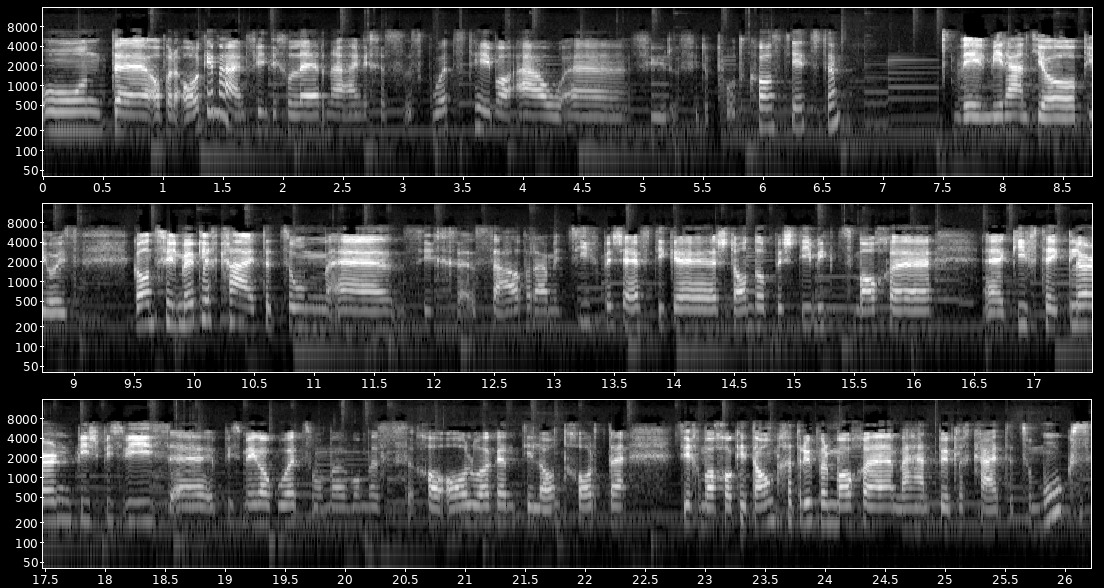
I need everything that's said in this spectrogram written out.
Und, äh, aber allgemein finde ich Lernen eigentlich ein, ein gutes Thema auch äh, für, für den Podcast jetzt. Weil wir haben ja bei uns ganz viele Möglichkeiten, um äh, sich selber auch mit sich beschäftigen, Standortbestimmung zu machen, äh, Give, Take, Learn beispielsweise, äh, etwas mega Gutes, wo man, wo man es kann anschauen kann, die Landkarte, sich mal kann Gedanken darüber machen. Man hat die Möglichkeiten zum MOOCs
